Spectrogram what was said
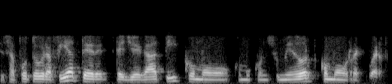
esa fotografía te, te llega a ti como, como consumidor, como recuerdo.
